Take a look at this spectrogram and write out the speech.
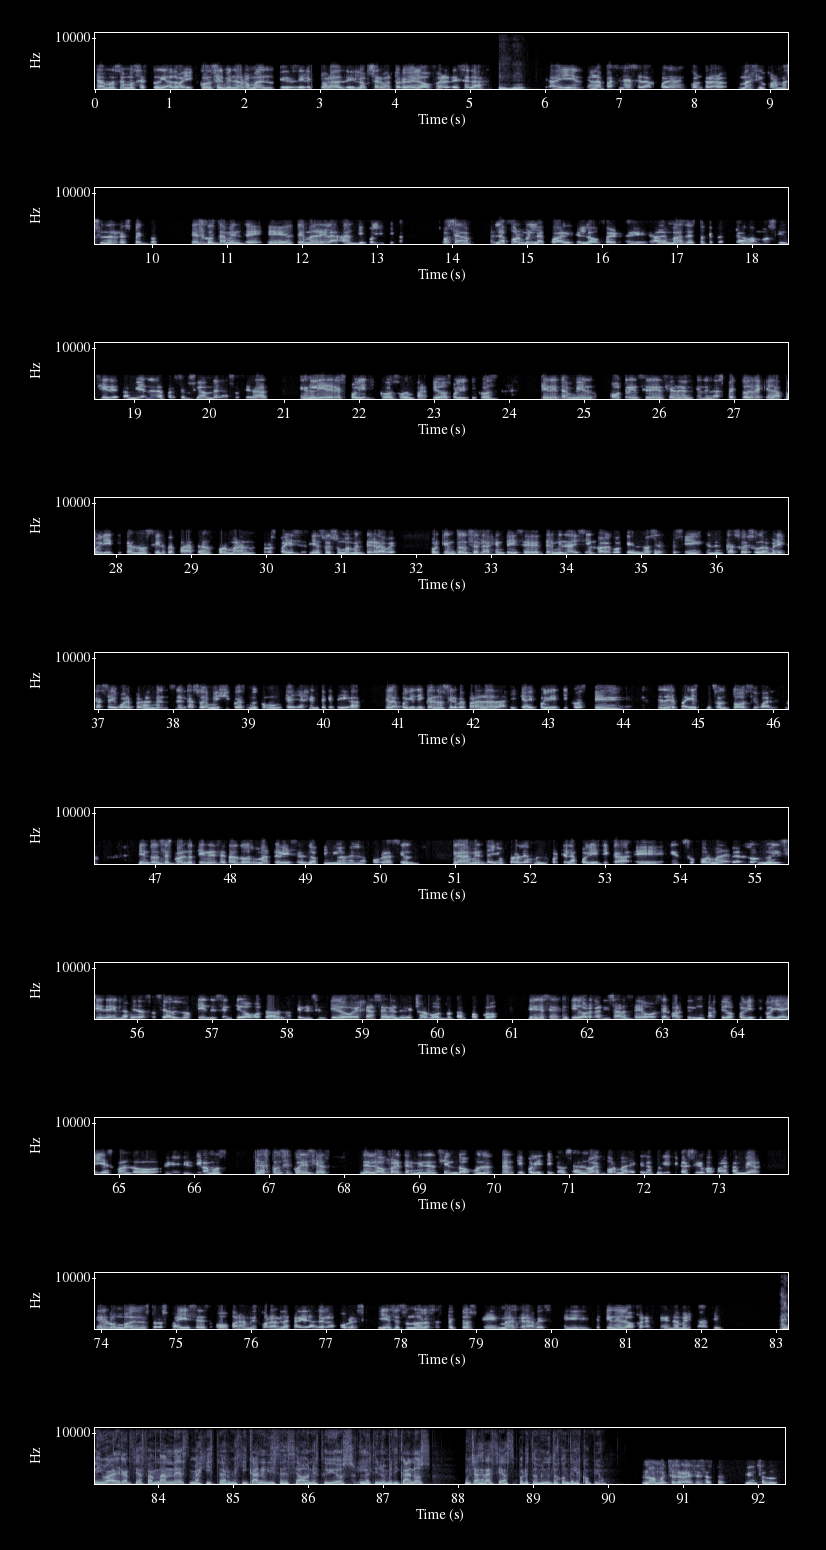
digamos, hemos estudiado ahí con Silvina Román, que es directora del Observatorio de la de CELAG. Ahí en, la página de CELAG pueden encontrar más información al respecto. Es justamente eh, el tema de la antipolítica. O sea, la forma en la cual el offer, eh, además de esto que platicábamos, incide también en la percepción de la sociedad en líderes políticos o en partidos políticos, tiene también otra incidencia en el, en el aspecto de que la política no sirve para transformar a nuestros países. Y eso es sumamente grave porque entonces la gente dice, termina diciendo algo que no sé si en el caso de Sudamérica sea igual, pero al menos en el caso de México es muy común que haya gente que te diga que la política no sirve para nada y que hay políticos que en el país, que son todos iguales, ¿no? Y entonces cuando tienes estas dos matrices de opinión en la población, claramente hay un problema, ¿no? Porque la política, eh, en su forma de verlo, no incide en la vida social, no tiene sentido votar, no tiene sentido ejercer el derecho al voto, tampoco tiene sentido organizarse o ser parte de un partido político y ahí es cuando, eh, digamos, las consecuencias del lawfare terminan siendo una antipolítica, o sea, no hay forma de que la política sirva para cambiar el rumbo de nuestros países o para mejorar la calidad de la población. Y ese es uno de los aspectos eh, más graves eh, que tiene el offer en, América Latina. Aníbal García Fernández, magíster mexicano y licenciado en estudios latinoamericanos. Muchas gracias por estos minutos con Telescopio. No, muchas gracias a usted y un saludo.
